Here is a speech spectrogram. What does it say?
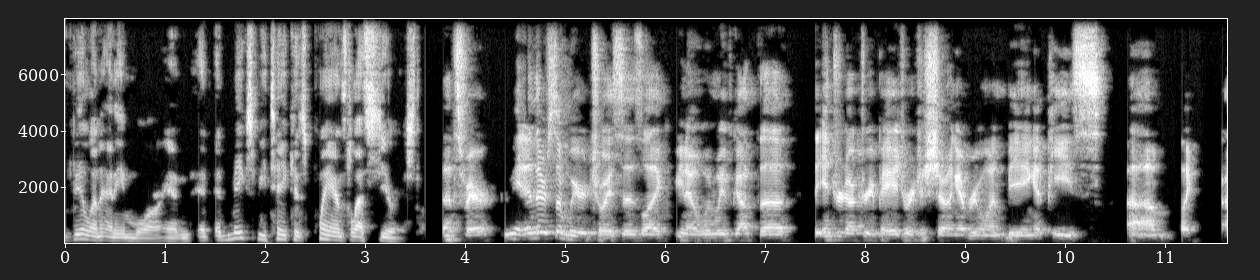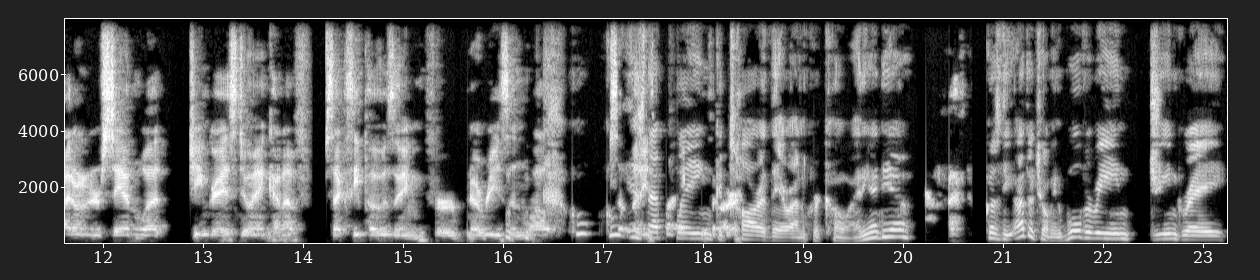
villain anymore. And it, it makes me take his plans less seriously. That's fair. I mean, and there's some weird choices, like you know when we've got the the introductory page, we're just showing everyone being at peace. Um, like I don't understand what Jean Grey is doing, kind of sexy posing for no reason. While Who, who is that playing playing guitar. guitar there on Krakoa? Any idea? Because the other two, I mean, Wolverine, Jean Grey,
